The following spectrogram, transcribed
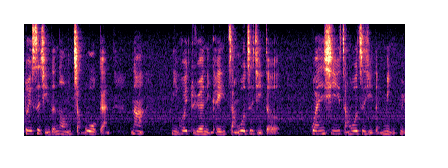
对事情的那种掌握感。那你会觉得你可以掌握自己的关系，掌握自己的命运。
